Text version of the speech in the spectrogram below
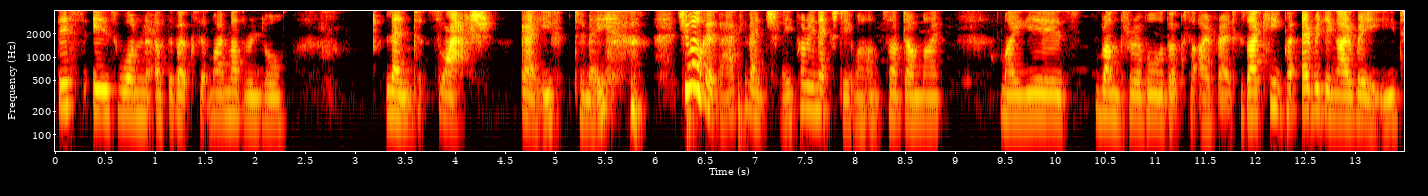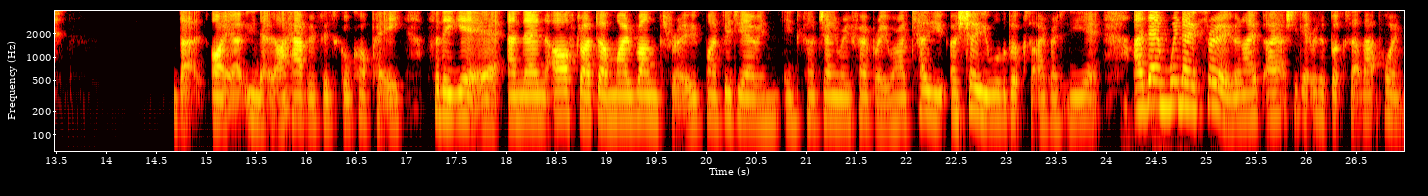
This is one of the books that my mother-in-law lent slash gave to me. she will get back eventually, probably next year once I've done my my year's run through of all the books that I've read because I keep everything I read that I uh, you know I have in physical copy for the year and then after I've done my run through my video in, in kind of January February where I tell you I show you all the books that I've read in a year. I then winnow through and I, I actually get rid of books at that point.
